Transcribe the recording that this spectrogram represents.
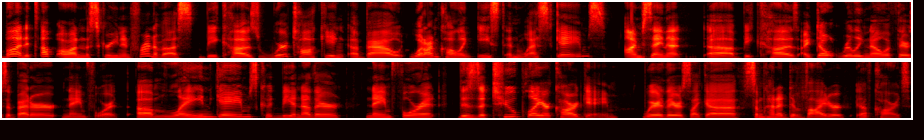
But it's up on the screen in front of us because we're talking about what I'm calling East and West games. I'm saying that uh, because I don't really know if there's a better name for it. Um, lane games could be another name for it. This is a two-player card game where there's like a some kind of divider of cards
